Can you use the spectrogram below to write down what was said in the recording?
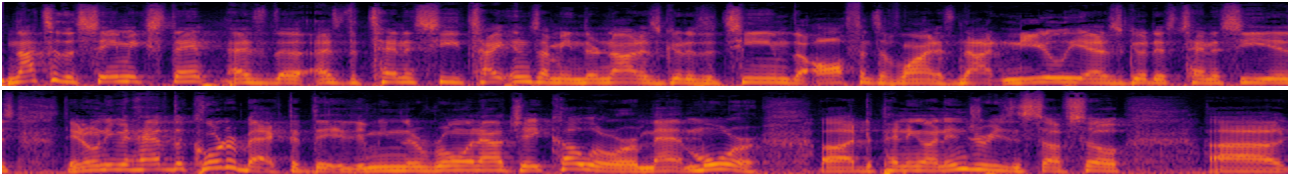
not to the same extent as the as the Tennessee Titans. I mean, they're not as good as a team. The offensive line is not nearly as good as Tennessee is. They don't even have the quarterback that they. I mean, they're rolling out Jay Cutler or Matt Moore, uh, depending on injuries and stuff. So uh,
